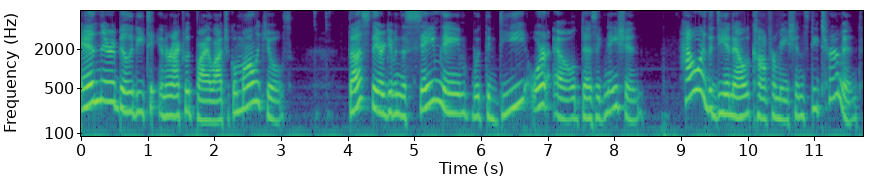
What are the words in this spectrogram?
and their ability to interact with biological molecules. Thus, they are given the same name with the D or L designation. How are the D and L conformations determined?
